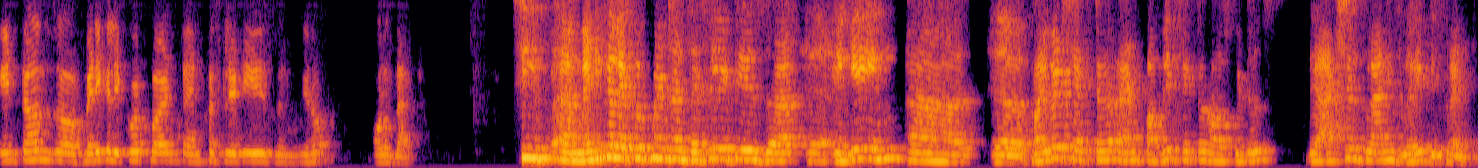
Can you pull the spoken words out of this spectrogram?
in terms of medical equipment and facilities and, you know, all of that? See, uh, medical equipment and facilities, uh, uh again, uh, uh, private sector and public sector hospitals, the action plan is very different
